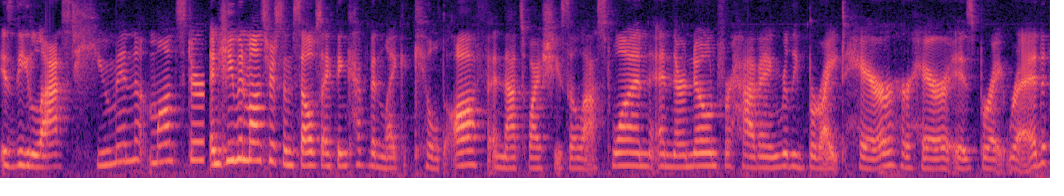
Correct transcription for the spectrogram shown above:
is the last human monster. And human monsters themselves, I think, have been like killed off, and that's why she's the last one. And they're known for having really bright hair. Her hair is bright red.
